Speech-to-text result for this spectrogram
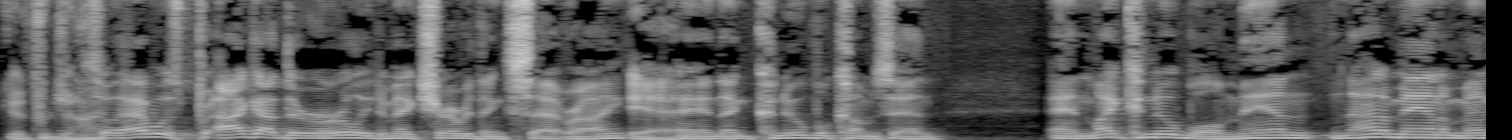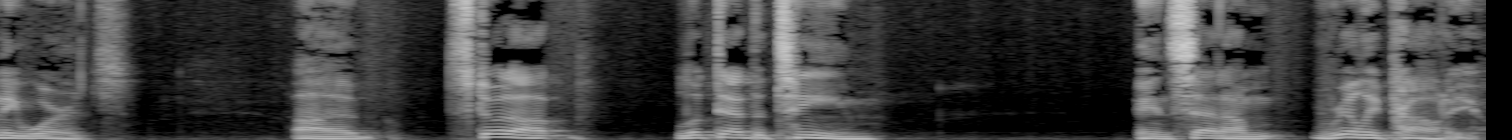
Good for John. So that was I got there early to make sure everything's set right. Yeah. And then Knuble comes in, and Mike Knuble, a man, not a man of many words, uh, stood up, looked at the team, and said, "I'm really proud of you,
